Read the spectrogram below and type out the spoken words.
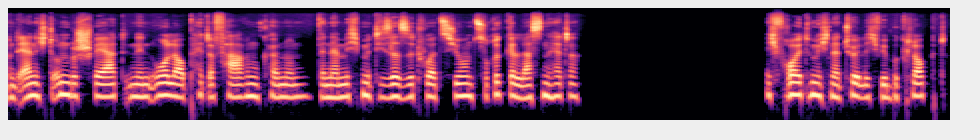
und er nicht unbeschwert in den Urlaub hätte fahren können, wenn er mich mit dieser Situation zurückgelassen hätte. Ich freute mich natürlich wie bekloppt,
